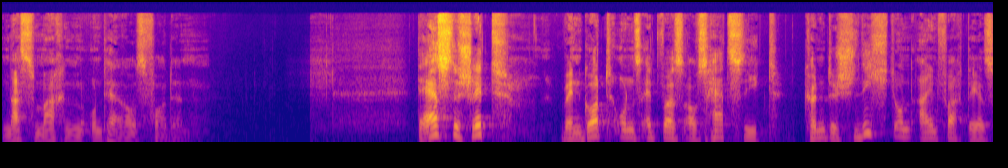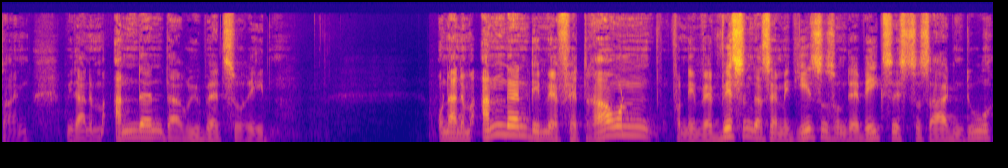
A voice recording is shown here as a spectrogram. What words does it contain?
nass machen und herausfordern. Der erste Schritt, wenn Gott uns etwas aufs Herz liegt, könnte schlicht und einfach der sein, mit einem anderen darüber zu reden. Und einem anderen, dem wir vertrauen, von dem wir wissen, dass er mit Jesus unterwegs ist, zu sagen, du,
